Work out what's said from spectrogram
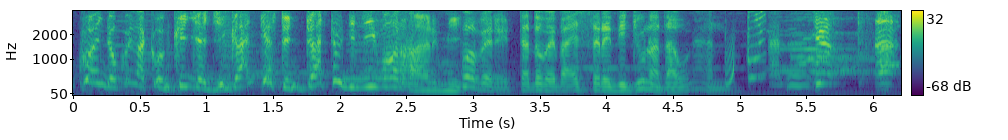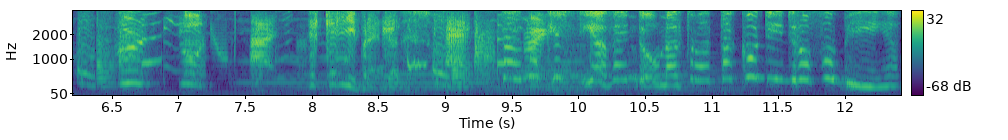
quando quella conchiglia gigante ha tentato di divorarmi. Poveretta, doveva essere digiuna da un anno. E che gli prende adesso? Temo che stia avendo un altro attacco di idrofobia.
